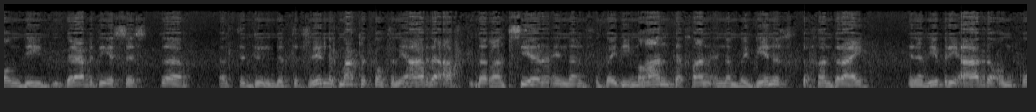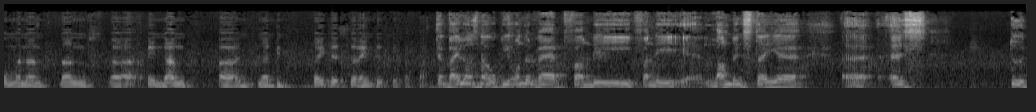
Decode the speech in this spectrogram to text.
om die gravity assist uh te doen. Dit is redelik maklik om van die aarde af te lanseer en dan verby die maan te gaan en dan by Venus te gaan draai en dan weer by die aarde omkom en dan dan uh, en dan uh, na die buiteste ruimte toe gaan. Terwyl ons nou op die onderwerp van die van die landingstye uh, is toe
